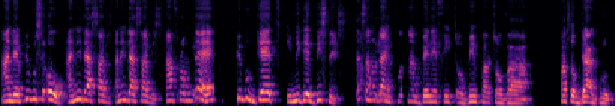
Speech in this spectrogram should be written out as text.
and then people say, "Oh, I need that service. I need that service." And from there, people get immediate business. That's another yeah. important benefit of being part of uh, part of that group.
